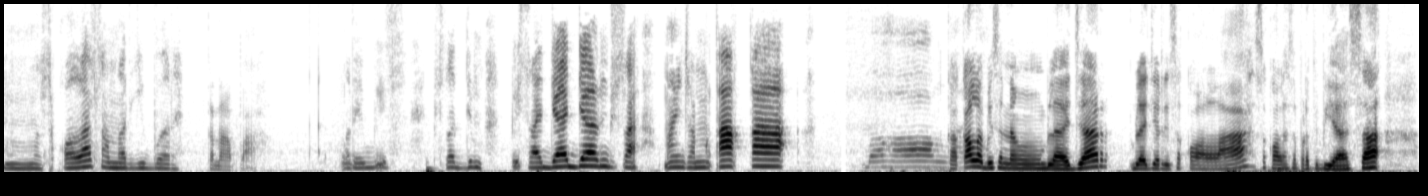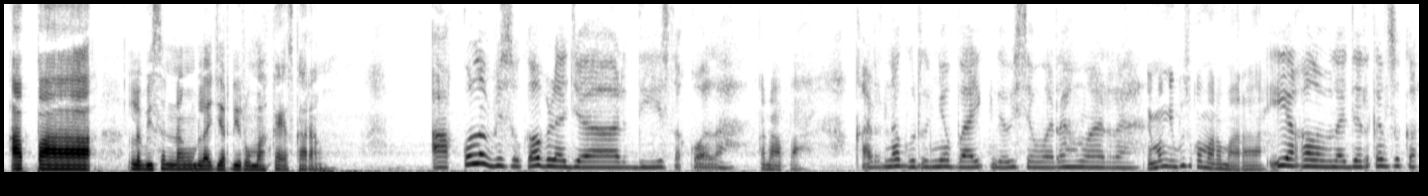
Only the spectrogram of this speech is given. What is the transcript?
Hmm, sekolah sama libur. kenapa Lebih bisa jem, bisa jajan, bisa main sama kakak. Bohong. kakak lebih senang belajar belajar di sekolah sekolah seperti biasa apa lebih senang belajar di rumah kayak sekarang Aku lebih suka belajar di sekolah kenapa karena gurunya baik, nggak bisa marah-marah. emang ibu suka marah-marah Iya kalau belajar kan suka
